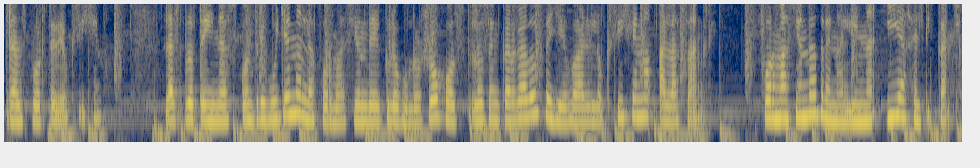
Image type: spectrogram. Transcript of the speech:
Transporte de oxígeno. Las proteínas contribuyen a la formación de glóbulos rojos, los encargados de llevar el oxígeno a la sangre. Formación de adrenalina y acetilcanio.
